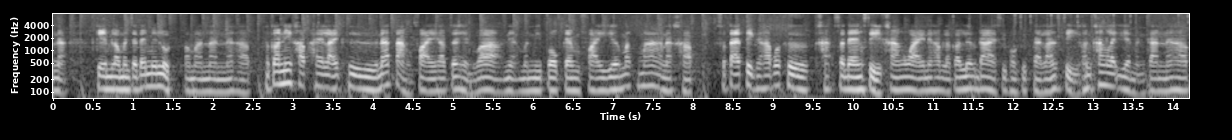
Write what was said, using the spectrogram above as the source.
นอะ เกมเรามันจะได้ไม่หลุดประมาณนั้นนะครับ แล้วก็นี่ครับไฮไลท์คือหน้าต่างไฟครับจะเห็นว่าเนี่ยมันมีโปรแกรมไฟเยอะมากๆนะครับสแตติกนะครับก็คือแสดงสีค้างไว้นะครับ แล้วก็เลือกได้ 16.8 ล้านสีค่อนข้างละเอียดเหมือนกันนะครับ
